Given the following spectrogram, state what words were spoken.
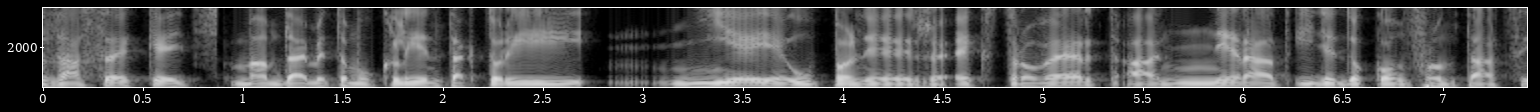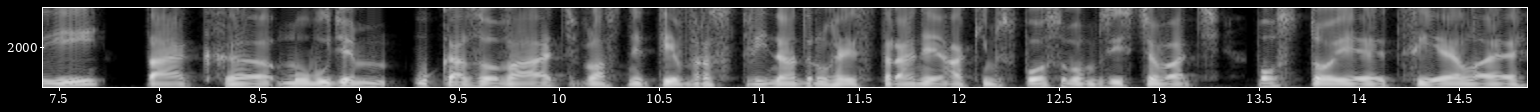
Zase, keď mám, dajme tomu, klienta, ktorý nie je úplne že extrovert a nerád ide do konfrontácií, tak e, mu budem ukazovať vlastne tie vrstvy na druhej strane, akým spôsobom zisťovať postoje, ciele,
